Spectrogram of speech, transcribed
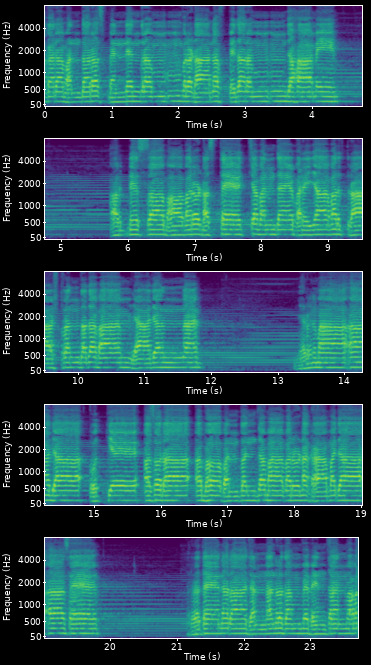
अकरमन्दरस्मिन्निन्द्रम् वृणानः पितरम् जहामि। अग्निः सोमावरुणस्ते च वन्दे पर्यावर्त्राष्ट्रम् ददवाम् याजन्। निर्माजा उच्ये असुरा अभवन्तम् च मावरुणकामजासे ऋतेन राजन्न नृतम् विपिञ्चन् मम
